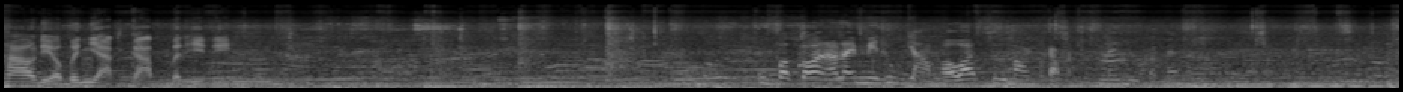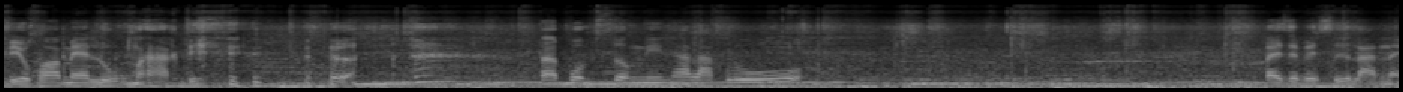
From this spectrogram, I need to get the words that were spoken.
ข้าวเดียวเพิ่นอยากกลับไปที่นี่อุปกรณ์อะไรมีทุกอย่างเพราะว่าซื้อมากับแม่อยู่กับแม่นานแล้วฟิลพ่อแม่ลูกมากดิ แต่ผมทรงนี้น่ารักลูก ไปจะไปซื้อร้านไหน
